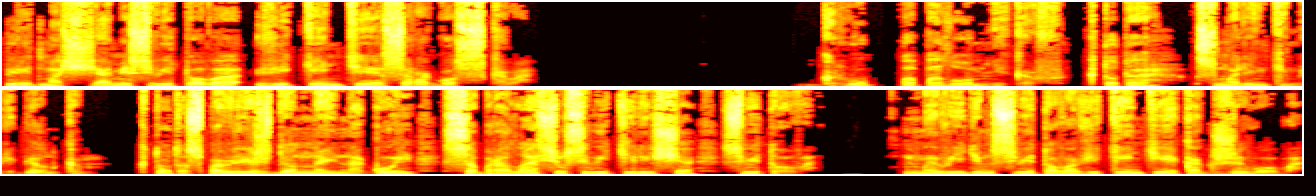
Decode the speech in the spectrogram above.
перед мощами святого Викентия Сарагосского. Группа паломников, кто-то с маленьким ребенком, кто-то с поврежденной ногой, собралась у святилища святого. Мы видим святого Викентия как живого,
